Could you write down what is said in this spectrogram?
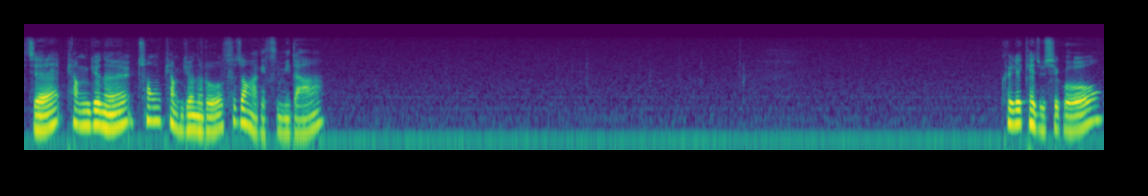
이제 평균을 총평균으로 수정하겠습니다. 클릭해 주시고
